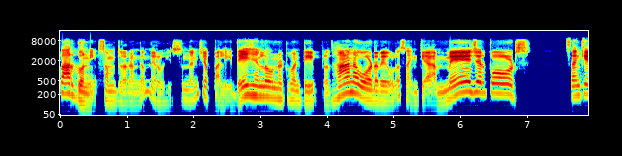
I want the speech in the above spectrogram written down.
కార్గోని సముద్ర రంగం నిర్వహిస్తుందని చెప్పాలి. దేశంలో ఉన్నటువంటి ప్రధాన ఓడరేవుల సంఖ్య మేజర్ పోర్ట్స్ సంఖ్య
